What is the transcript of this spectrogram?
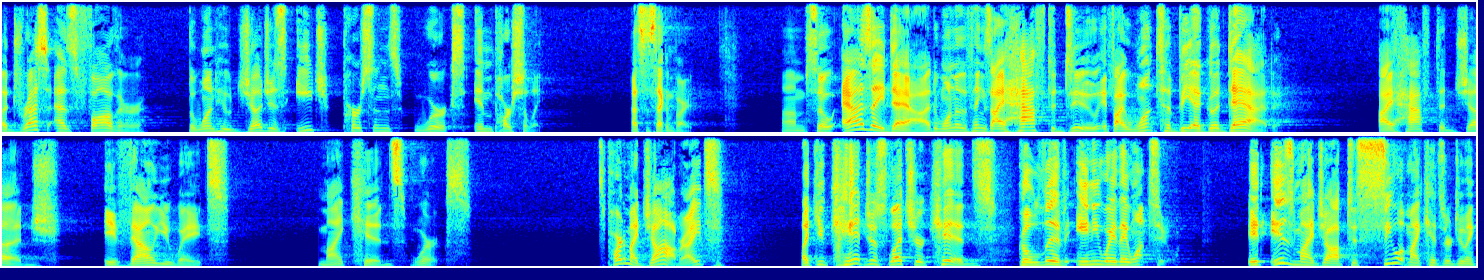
address as father the one who judges each person's works impartially. That's the second part. Um, so, as a dad, one of the things I have to do if I want to be a good dad, I have to judge, evaluate my kids' works. It's part of my job, right? Like, you can't just let your kids go live any way they want to. It is my job to see what my kids are doing,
